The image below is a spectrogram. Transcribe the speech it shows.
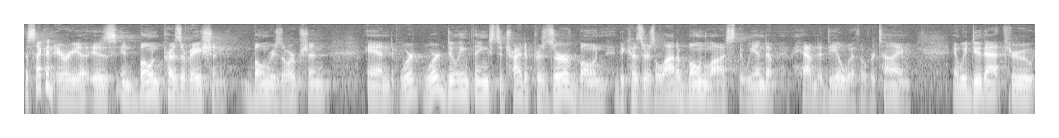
The second area is in bone preservation, bone resorption, and we're, we're doing things to try to preserve bone because there's a lot of bone loss that we end up having to deal with over time. And we do that through,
